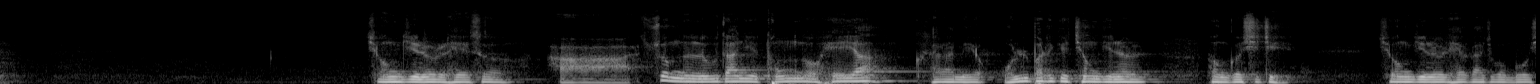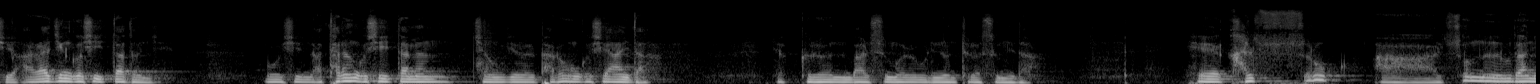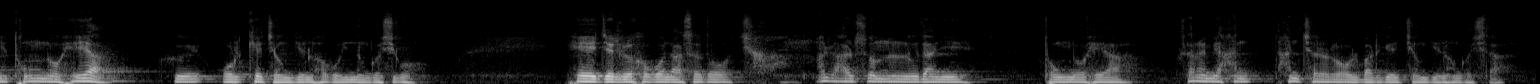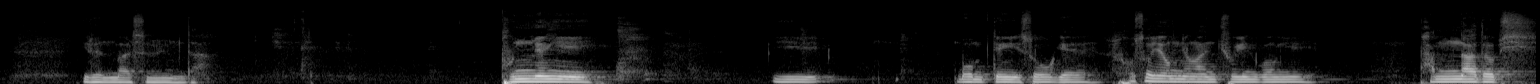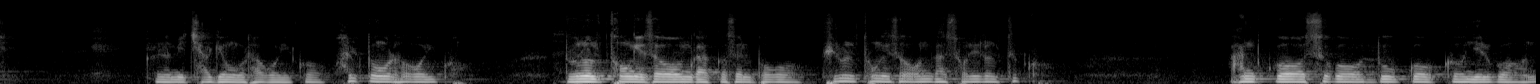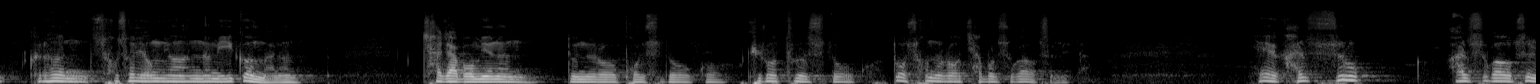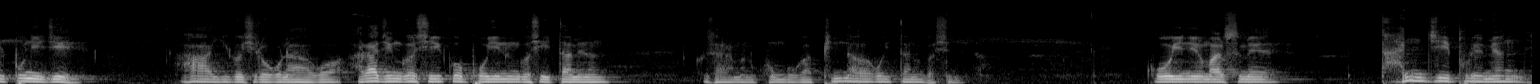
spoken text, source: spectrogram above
정진을 해서 알수 없는 의단이 동로해야 그 사람이 올바르게 정진을 한 것이지 정진을 해가지고 무엇이 알아진 것이 있다든지 무엇이 나타난 것이 있다면 정진을 바로 온 것이 아니다. 그런 말씀을 우리는 들었습니다. 해 갈수록 알 수 없는 의단이 통로해야 그 옳게 정진을 하고 있는 것이고 해제를 하고 나서도 정말 알 수 없는 의단이 동로해야 그 사람이 한, 한 철을 올바르게 정진한 것이다. 이런 말씀입니다. 분명히 이 몸뚱이 속에 소소영령한 주인공이 밤낮 없이 그놈이 작용을 하고 있고 활동을 하고 있고 눈을 통해서 온갖 것을 보고 귀를 통해서 온갖 소리를 듣고 앉고 서고 눕고 거닐고 그런 소소영령한 놈이 있건만은 찾아보면은 눈으로 볼 수도 없고 귀로 들을 수도 없고 또 손으로 잡을 수가 없습니다. 해 갈수록 알 수가 없을 뿐이지, 아, 이것이로구나 하고 알아진 것이 있고 보이는 것이 있다면 그 사람은 공부가 빗나가고 있다는 것입니다. 고인의 말씀에 단지 부르면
